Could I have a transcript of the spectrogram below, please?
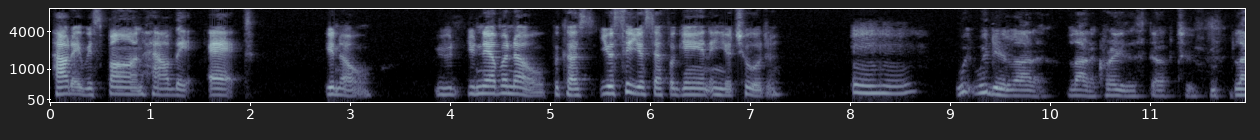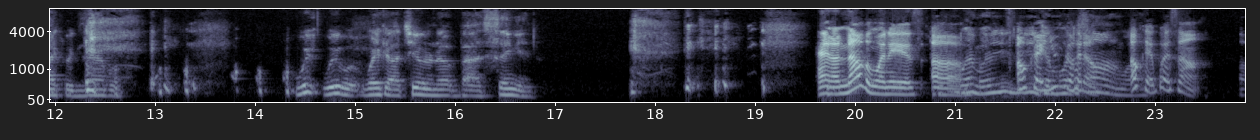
How they respond, how they act, you know, you you never know because you'll see yourself again in your children. Mm-hmm we, we did a lot of a lot of crazy stuff too. Like for example, we we would wake our children up by singing. and another one is uh, wait, wait, you, okay, you, you go ahead on. Okay, what song? Uh,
